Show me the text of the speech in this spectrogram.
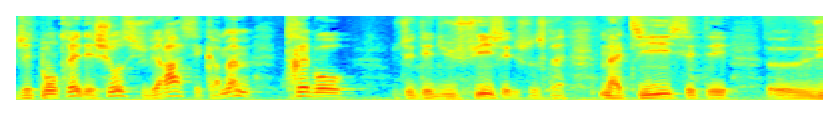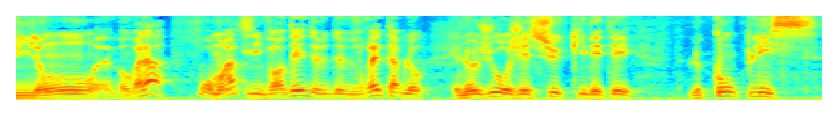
je vais te montrer des choses, tu verras, c'est quand même très beau. C'était du fils, c'était des choses. Matisse, c'était euh, Villon. Euh, bon voilà. Pour moi, il vendait de, vrais tableaux. Et le jour où j'ai su qu'il était le complice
